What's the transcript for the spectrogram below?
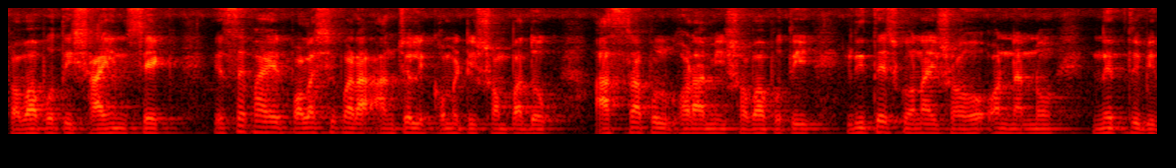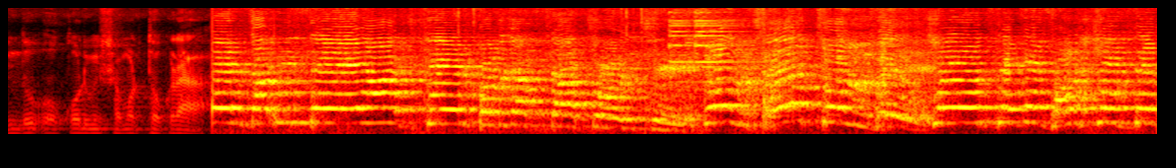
সভাপতি শাহিন শেখ এসএফআই এর পলাশীপাড়া আঞ্চলিক কমিটির সম্পাদক আশরাফুল ঘরামি সভাপতি রিতেশ গনাই সহ অন্যান্য নেতৃবৃন্দ ও কর্মী সমর্থকরা। চলছে। চলছে চলবে। চোর থেকে ধর্ষকদের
